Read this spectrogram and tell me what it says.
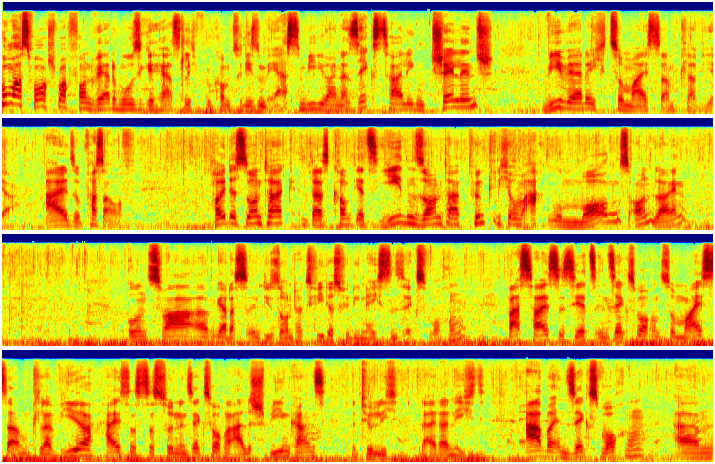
Thomas Forschbach von Werdemusiker. Herzlich willkommen zu diesem ersten Video einer sechsteiligen Challenge. Wie werde ich zum Meister am Klavier? Also, pass auf. Heute ist Sonntag. Das kommt jetzt jeden Sonntag pünktlich um 8 Uhr morgens online. Und zwar, äh, ja, das sind die Sonntagsvideos für die nächsten sechs Wochen. Was heißt es jetzt in sechs Wochen zum Meister am Klavier? Heißt es, dass du in den sechs Wochen alles spielen kannst? Natürlich leider nicht. Aber in sechs Wochen ähm,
